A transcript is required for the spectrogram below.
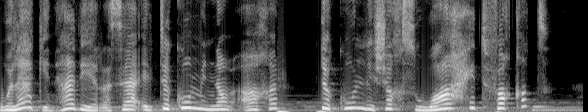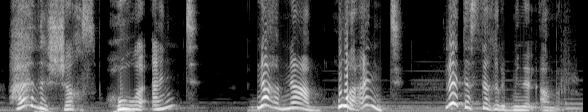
ولكن هذه الرسائل تكون من نوع آخر؟ تكون لشخص واحد فقط؟ هذا الشخص هو أنت؟ نعم نعم هو أنت. لا تستغرب من الأمر.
